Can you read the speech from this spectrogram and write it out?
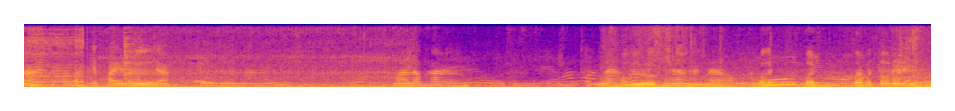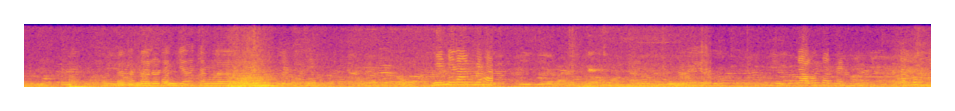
น่ะจะไปแล้วมันจะ มาแล้วค่ะ ถึงแล้วผมไม่มีที่นั่งถึงแล้ว เปิด เปิด เปิดประตูดูดิ เปิดประตูดูดิเยอะจังเลย มีที่นั่งไหมคะจองไว้ก่อนไหมจะลุกไหม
